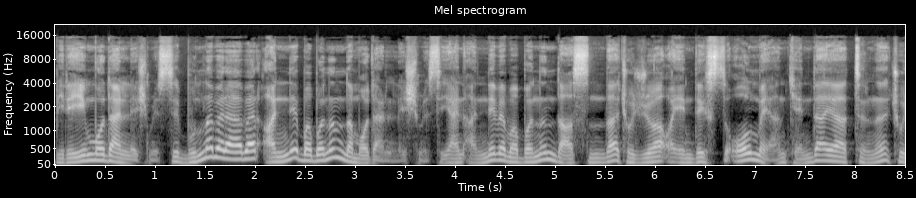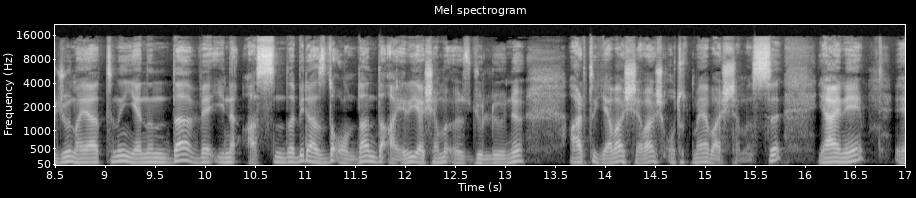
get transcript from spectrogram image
bireyin modernleşmesi, bununla beraber anne babanın da modernleşmesi. Yani anne ve babanın da aslında çocuğa endeksli olmayan kendi hayatını çocuğun hayatının yanında ve yine aslında biraz da ondan da ayrı yaşama özgürlüğünü artık yavaş yavaş oturtmaya başlaması. Yani e,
